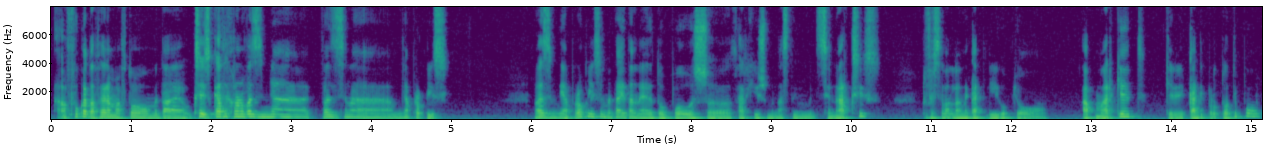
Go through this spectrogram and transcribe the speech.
αφού καταφέραμε αυτό μετά, ξέρεις, κάθε χρόνο βάζεις μια, βάζεις ένα, μια πρόκληση. Βάζεις μια πρόκληση, μετά ήταν ε, το πώς ε, θα αρχίσουμε να στείλουμε τις ενάρξεις του φεστιβάλ να είναι κάτι λίγο πιο upmarket και κάτι πρωτότυπο.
